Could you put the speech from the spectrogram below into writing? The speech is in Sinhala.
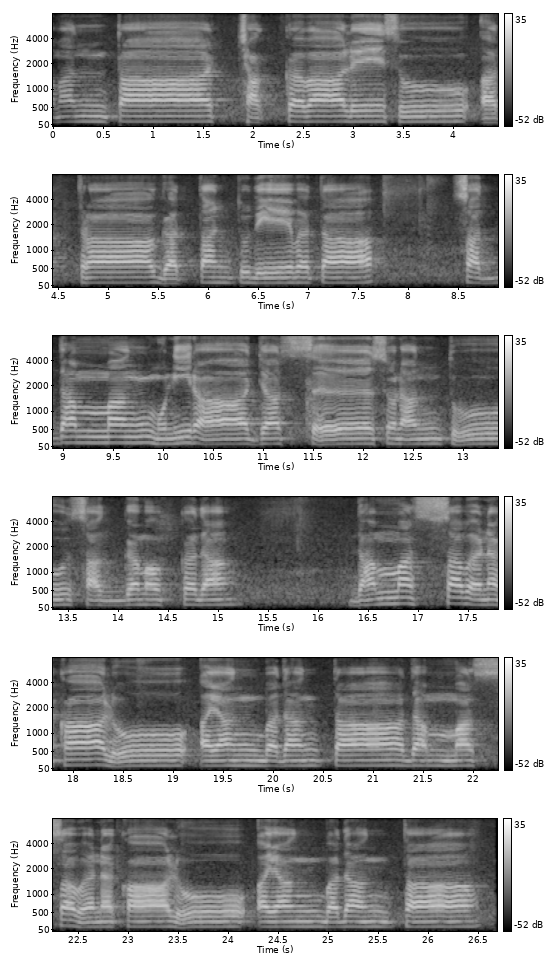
අමන්ත චක්කවාලේසු අත්‍රා ගත්තන්තු දේවතා සද්ධම්මං මුනි රාජස්ස සුනන්තු සග්ග මොක්කදං ධම්මස්සවන කාලෝ අයං බදන්තා ධම්මස්සවන කාලෝ අයං බදන්තා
